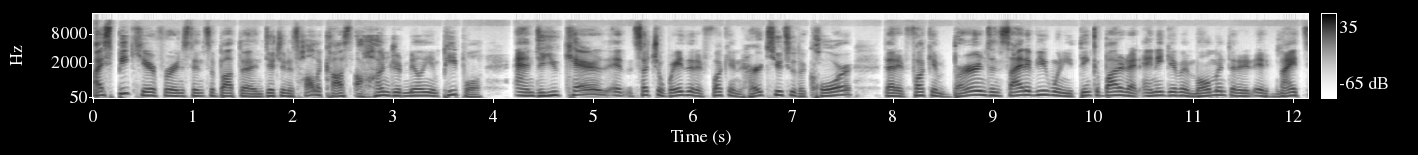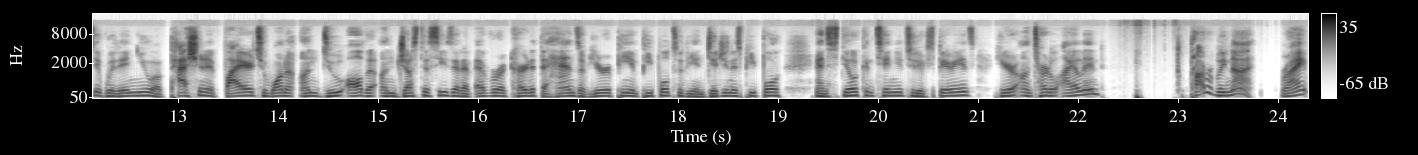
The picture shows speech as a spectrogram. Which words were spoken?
I speak here, for instance, about the indigenous Holocaust, a hundred million people. And do you care in such a way that it fucking hurts you to the core, that it fucking burns inside of you when you think about it at any given moment, that it, ignites it within you a passionate fire to want to undo all the injustices that have ever occurred at the hands of European people to the indigenous people and still continue to experience here on Turtle Island? Probably not, right?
